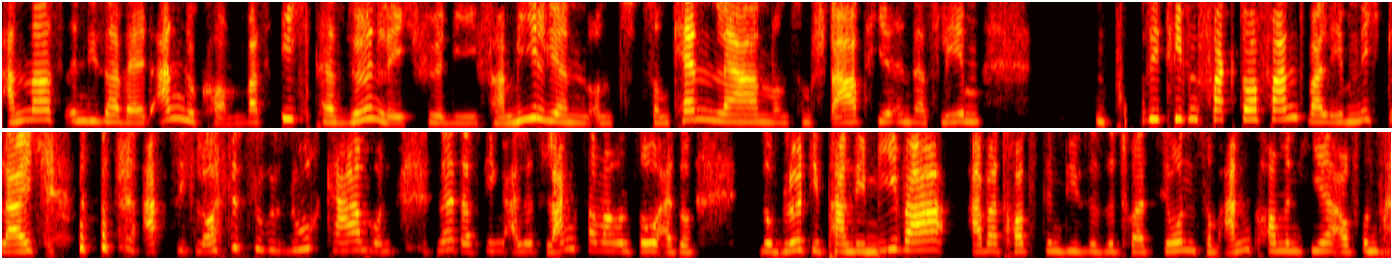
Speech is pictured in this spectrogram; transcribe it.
anders in dieser Welt angekommen. Was ich persönlich für die Familien und zum Kennenlernen und zum Start hier in das Leben einen positiven Faktor fand, weil eben nicht gleich 80 Leute zu Besuch kamen und ne, das ging alles langsamer und so. Also so blöd die Pandemie war, aber trotzdem diese Situation zum Ankommen hier auf unserer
